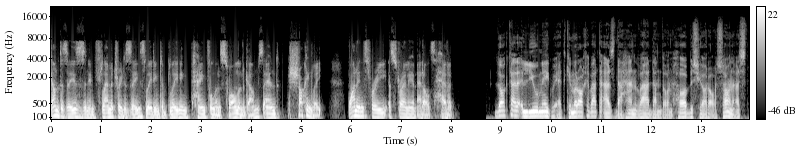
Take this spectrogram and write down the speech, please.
Gum disease is an inflammatory disease leading to bleeding, painful, and swollen gums, and shockingly, one in three Australian adults have it. دکتر لیو می‌گوید که مراقبت از دهن و دندانها بسیار آسان است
